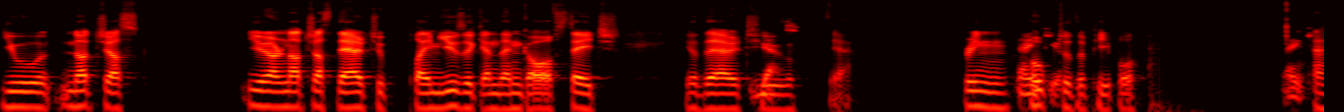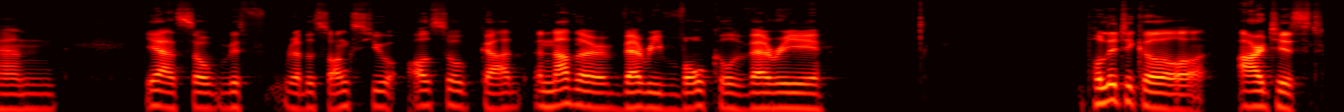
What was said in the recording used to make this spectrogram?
you not just you are not just there to play music and then go off stage. You're there to yes. yeah bring Thank hope you. to the people. Thank you. And yeah, so with Rebel Songs, you also got another very vocal, very political artist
